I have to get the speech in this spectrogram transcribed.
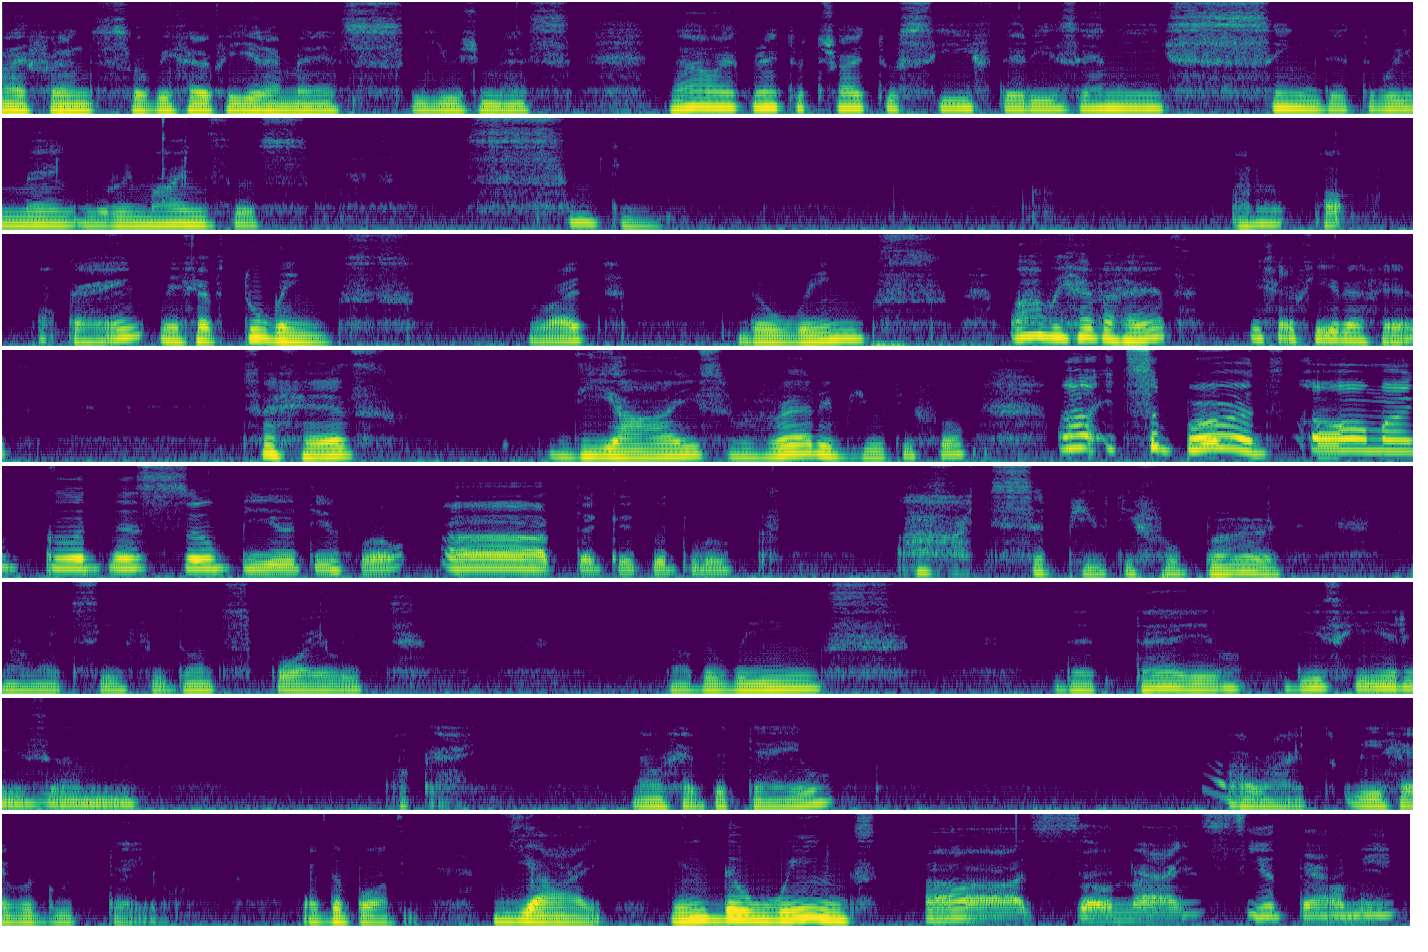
Hi friends, so we have here a mess, a huge mess. Now I'm going to try to see if there is anything that remain, reminds us something. I don't, oh, okay, we have two wings, right? The wings, wow, we have a head. We have here a head. It's a head the eyes very beautiful. Ah it's a bird. Oh my goodness so beautiful. Ah take a good look. Oh it's a beautiful bird. Now let's see if we don't spoil it. Now the wings the tail this here is um okay. Now we have the tail. All right we have a good tail. We have the body. The eye in the wings. Oh, so nice. You tell me.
